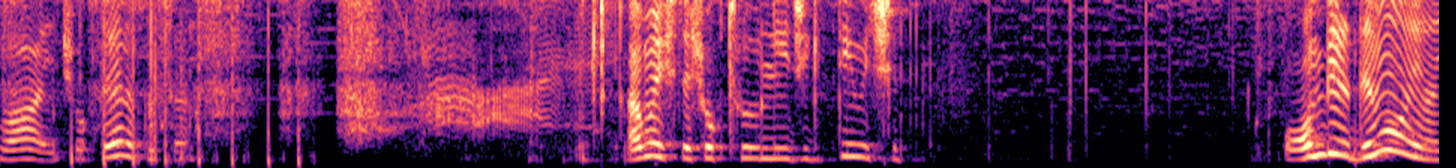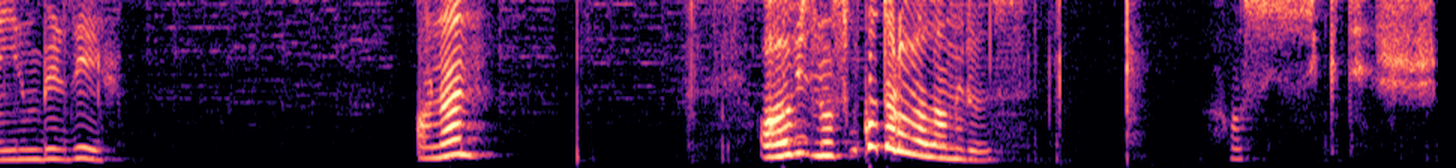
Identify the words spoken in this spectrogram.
Vay çok dayanıklısın. Ama işte çok trolleyici gittiğim için. 11 değil mi o ya? 21 değil. Anan. Abi biz nasıl bu kadar oyalanırız? Ha siktir.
